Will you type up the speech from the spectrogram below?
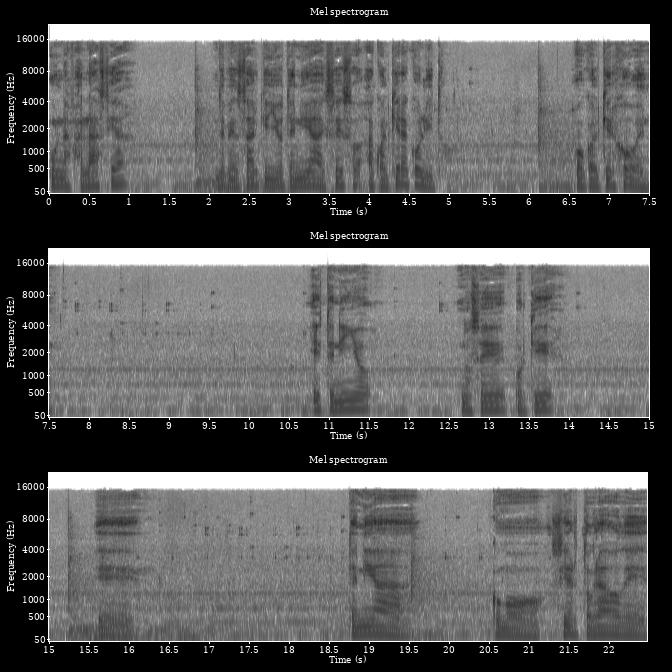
una falacia de pensar que yo tenía acceso a cualquier acólito o cualquier joven. Este niño, no sé por qué, eh, tenía como cierto grado de,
